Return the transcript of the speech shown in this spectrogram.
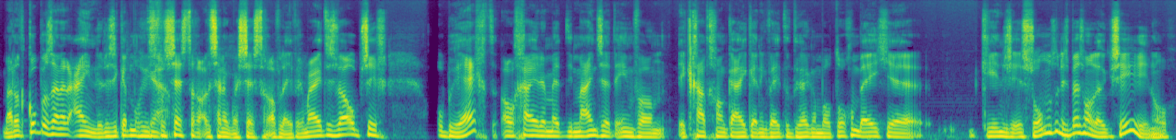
Maar dat komt pas aan het einde. Dus ik heb nog iets van 60. af- Het zijn ook maar 60 afleveringen. Maar het is wel op zich oprecht. Al ga je er met die mindset in van... Ik ga het gewoon kijken en ik weet dat Dragon Ball toch een beetje cringe is soms. Is het best wel een leuke serie nog.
